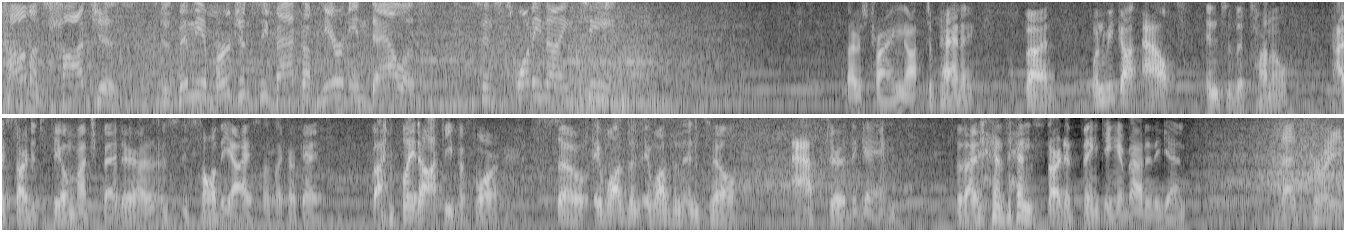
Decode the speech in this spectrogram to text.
Thomas Hodges has been the emergency backup here in Dallas since 2019. I was trying not to panic, but when we got out into the tunnel, I started to feel much better. I, I saw the ice. I was like, okay, I've played hockey before, so it wasn't. It wasn't until after the game that I then started thinking about it again. That's great.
